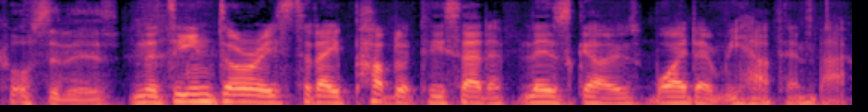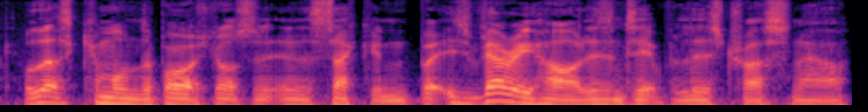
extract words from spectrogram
Of course it is. Nadine Dorries today publicly said if Liz goes, why don't we have him back? Well, let's come on to Boris Johnson in a second, but it's very hard, isn't it, for Liz Truss now,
